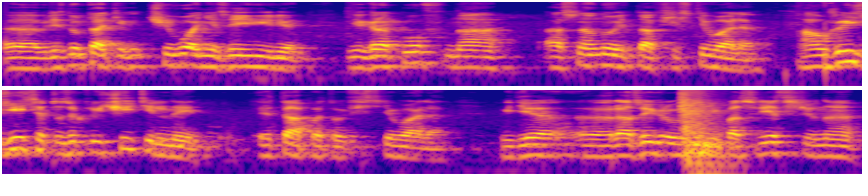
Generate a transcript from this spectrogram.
э, в результате чего они заявили игроков на основной этап фестиваля. А уже здесь это заключительный этап этого фестиваля, где э, разыгрываются непосредственно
